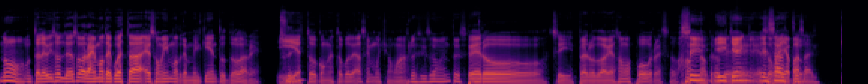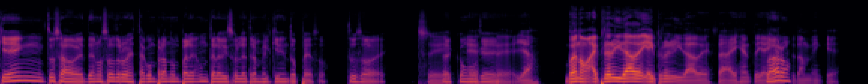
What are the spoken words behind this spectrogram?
No, un televisor de eso ahora mismo te cuesta eso mismo, 3.500 dólares. Y esto, con esto puedes hacer mucho más. precisamente sí. Pero, sí, pero todavía somos pobres. so Sí, no creo ¿y que quién- eso vaya a exacto. pasar. ¿Quién, tú sabes, de nosotros está comprando un, televisor de 3.500 pesos? Tú sabes. Sí. Es como este, Ya. Bueno, hay prioridades y hay prioridades. O sea, hay gente y hay Claro. gente también que...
